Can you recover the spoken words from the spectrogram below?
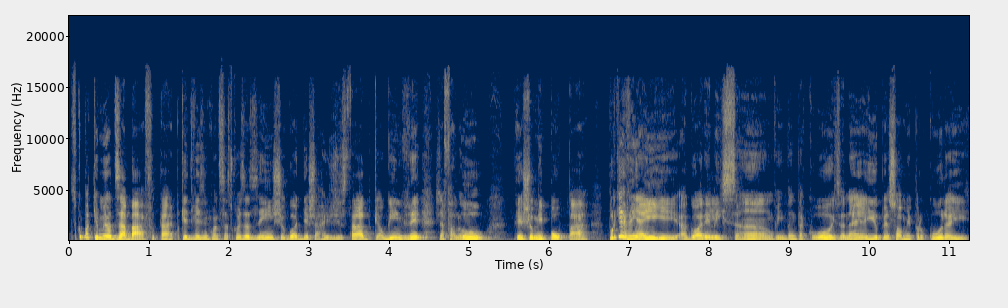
Desculpa aqui o meu desabafo, tá? Porque de vez em quando essas coisas enchem, eu gosto de deixar registrado, porque alguém vê, já fala, oh, deixa eu me poupar. Porque vem aí agora eleição, vem tanta coisa, né? E aí o pessoal me procura e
